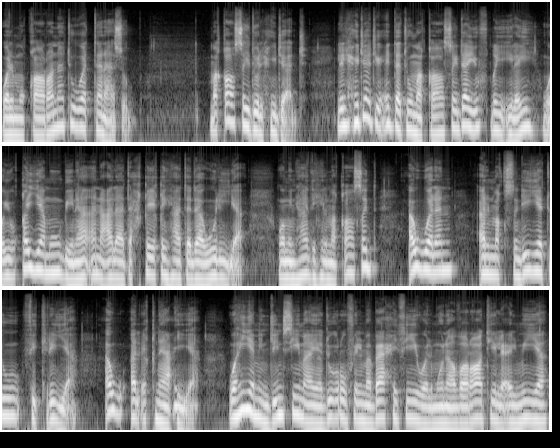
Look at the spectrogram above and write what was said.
والمقارنة والتناسب مقاصد الحجاج للحجاج عدة مقاصد يفضي إليه ويقيم بناء على تحقيقها تداوليا. ومن هذه المقاصد أولا المقصدية فكرية أو الإقناعية وهي من جنس ما يدور في المباحث والمناظرات العلمية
